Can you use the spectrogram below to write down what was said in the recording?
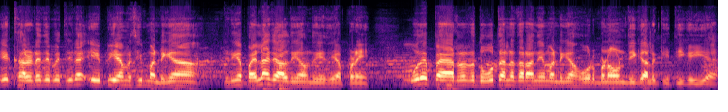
ਇਹ ਖਰੜੇ ਦੇ ਵਿੱਚ ਜਿਹੜਾ ਏਪੀਐਮਸੀ ਮੰਡੀਆਂ ਜਿਹੜੀਆਂ ਪਹਿਲਾਂ ਚੱਲਦੀਆਂ ਹੁੰਦੀਆਂ ਸੀ ਆਪਣੇ, ਉਹਦੇ ਪੈਰਲਲ ਦੋ ਤਿੰਨ ਤਰ੍ਹਾਂ ਦੀਆਂ ਮੰਡੀਆਂ ਹੋਰ ਬਣਾਉਣ ਦੀ ਗੱਲ ਕੀਤੀ ਗਈ ਹੈ।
